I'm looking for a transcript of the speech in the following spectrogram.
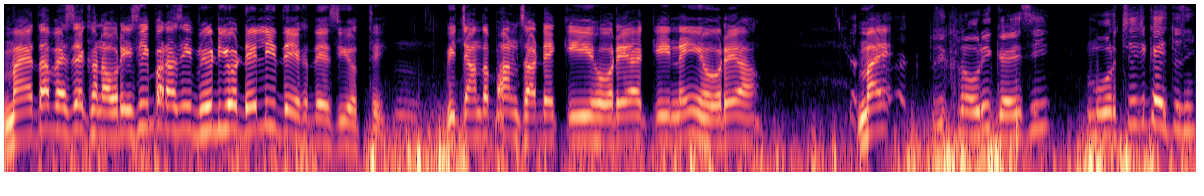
ਮੈਂ ਤਾਂ ਵੈਸੇ ਖਨੌਰੀ ਸੀ, ਪਰ ਅਸੀਂ ਵੀਡੀਓ ਡੇਲੀ ਦੇਖਦੇ ਸੀ ਉੱਥੇ। ਵੀ ਚੰਦਪਾਨ ਸਾਡੇ ਕੀ ਹੋ ਰਿਹਾ, ਕੀ ਨਹੀਂ ਹੋ ਰਿਹਾ। ਮੈਂ ਤੁਸੀਂ ਖਨੌਰੀ ਗਏ ਸੀ? ਮੋਰਚੇ 'ਚ ਗਏ ਤੁਸੀਂ?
